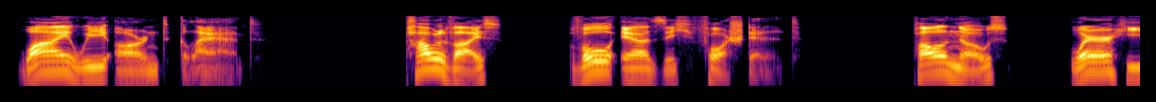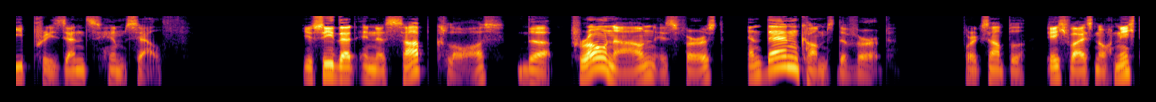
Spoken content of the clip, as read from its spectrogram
why we aren't glad. Paul weiß, wo er sich vorstellt. Paul knows where he presents himself. You see that in a subclause, the pronoun is first and then comes the verb. For example, ich weiß noch nicht,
